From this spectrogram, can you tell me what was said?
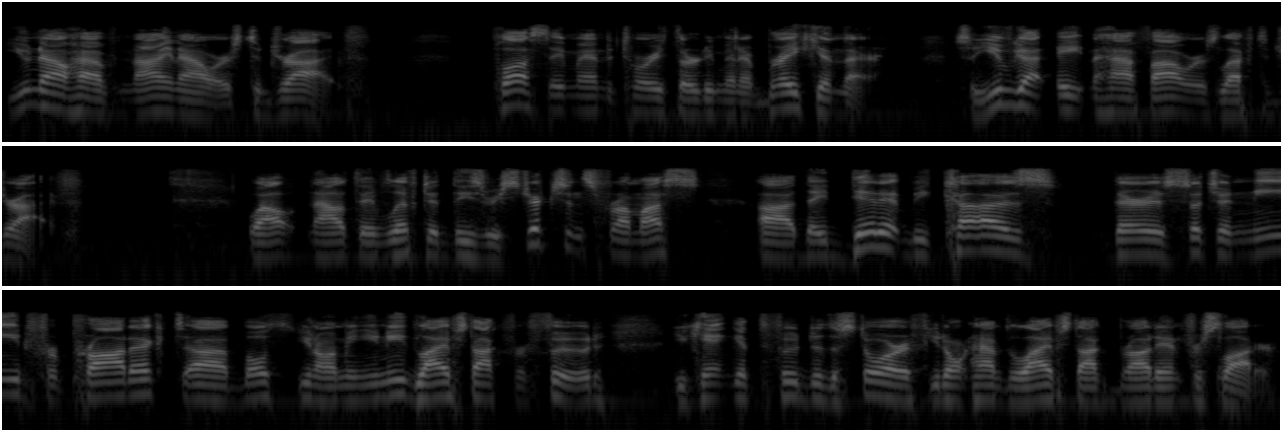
You now have nine hours to drive, plus a mandatory 30 minute break in there. So you've got eight and a half hours left to drive. Well, now that they've lifted these restrictions from us, uh, they did it because there is such a need for product. Uh, both, you know, I mean, you need livestock for food. You can't get the food to the store if you don't have the livestock brought in for slaughter.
